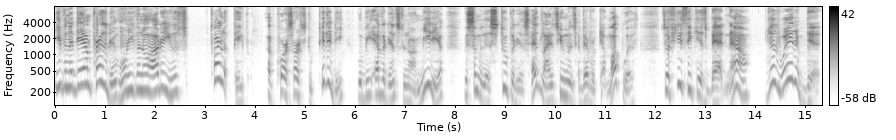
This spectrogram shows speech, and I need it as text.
even the damn president won't even know how to use toilet paper. Of course, our stupidity will be evidenced in our media with some of the stupidest headlines humans have ever come up with. So if you think it's bad now, just wait a bit.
